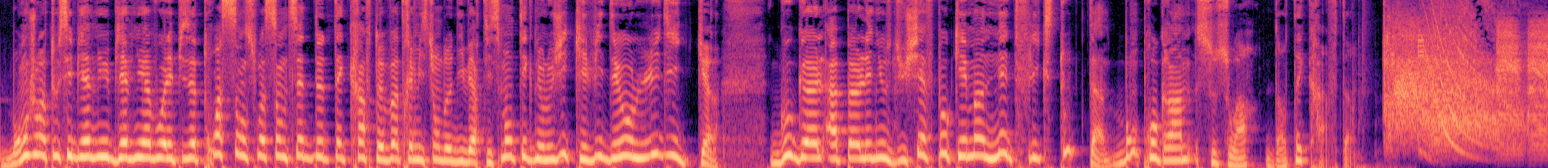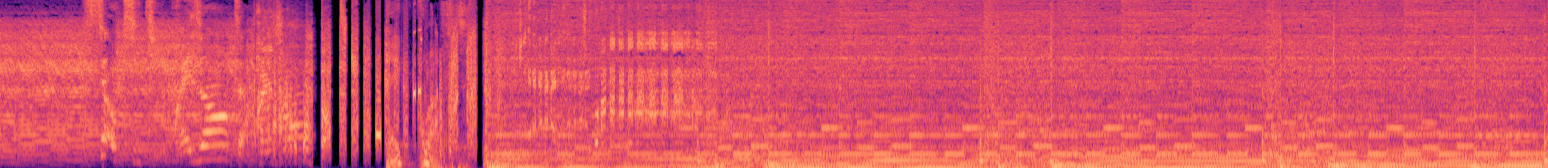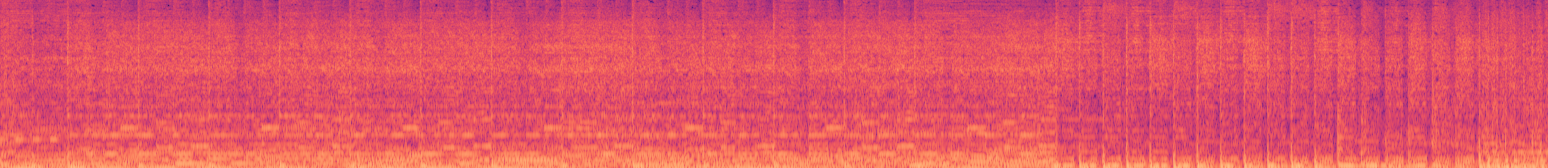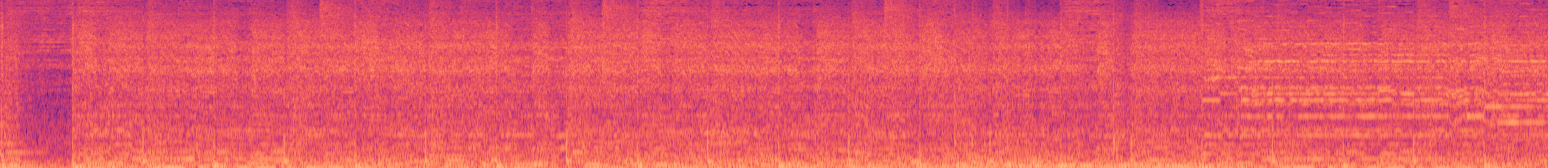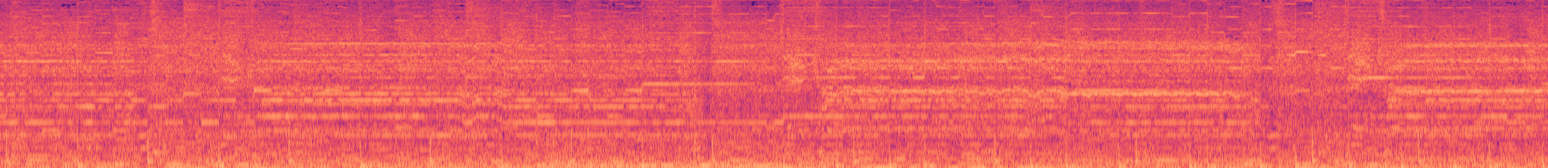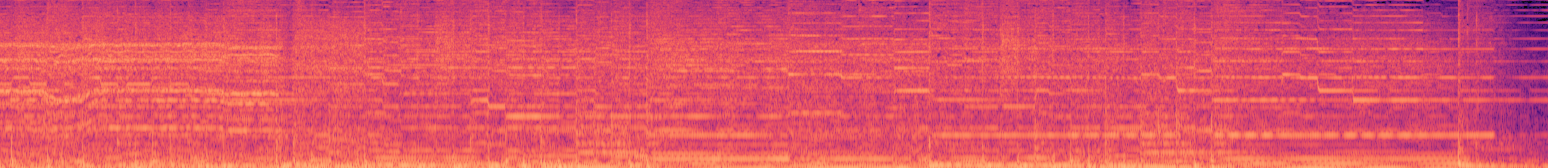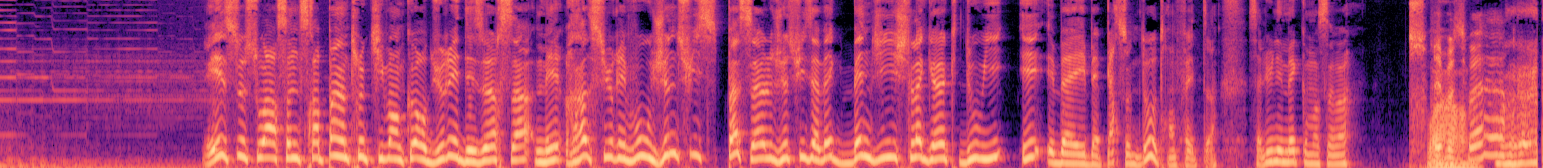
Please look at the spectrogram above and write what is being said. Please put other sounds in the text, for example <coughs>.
Bonjour à tous et bienvenue, bienvenue à vous à l'épisode 367 de TechCraft, votre émission de divertissement technologique et vidéo ludique. Google, Apple, les news du chef Pokémon, Netflix, tout un bon programme ce soir dans TechCraft. Sound City présente. TechCraft. Et ce soir, ça ne sera pas un truc qui va encore durer des heures, ça, mais rassurez-vous, je ne suis pas seul, je suis avec Benji, Schlaguk, Dewey et, eh ben, eh ben, personne d'autre en fait. Salut les mecs, comment ça va? Eh bonsoir.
